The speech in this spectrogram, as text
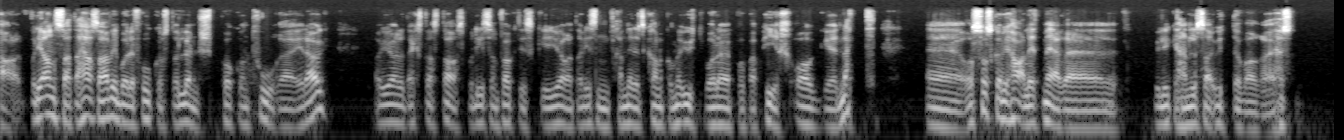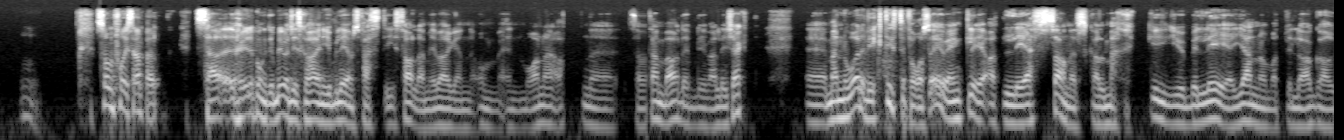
Har, for de ansatte her så har vi både frokost og lunsj på kontoret i dag. Og gjør litt ekstra stas på de som faktisk gjør at avisen fremdeles kan komme ut både på papir og nett. Eh, og så skal vi ha litt mer ulike hendelser utover uh, høsten. Mm. Som f.eks.? Høydepunktet blir at vi skal ha en jubileumsfest i Salem i Bergen om en måned, 18.9. Det blir veldig kjekt. Eh, men noe av det viktigste for oss er jo egentlig at leserne skal merke jubileet gjennom at vi lager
